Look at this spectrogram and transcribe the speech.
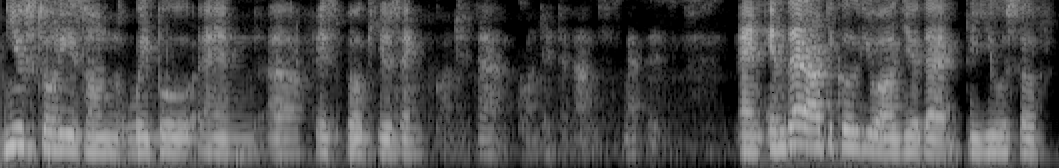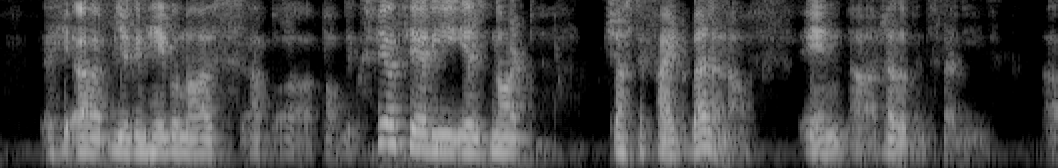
news stories on Weibo and uh, Facebook using content, ana- content analysis methods. And in that article, you argue that the use of uh, Jürgen Habermas' uh, uh, public sphere theory is not justified well enough in uh, relevant studies. Uh,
